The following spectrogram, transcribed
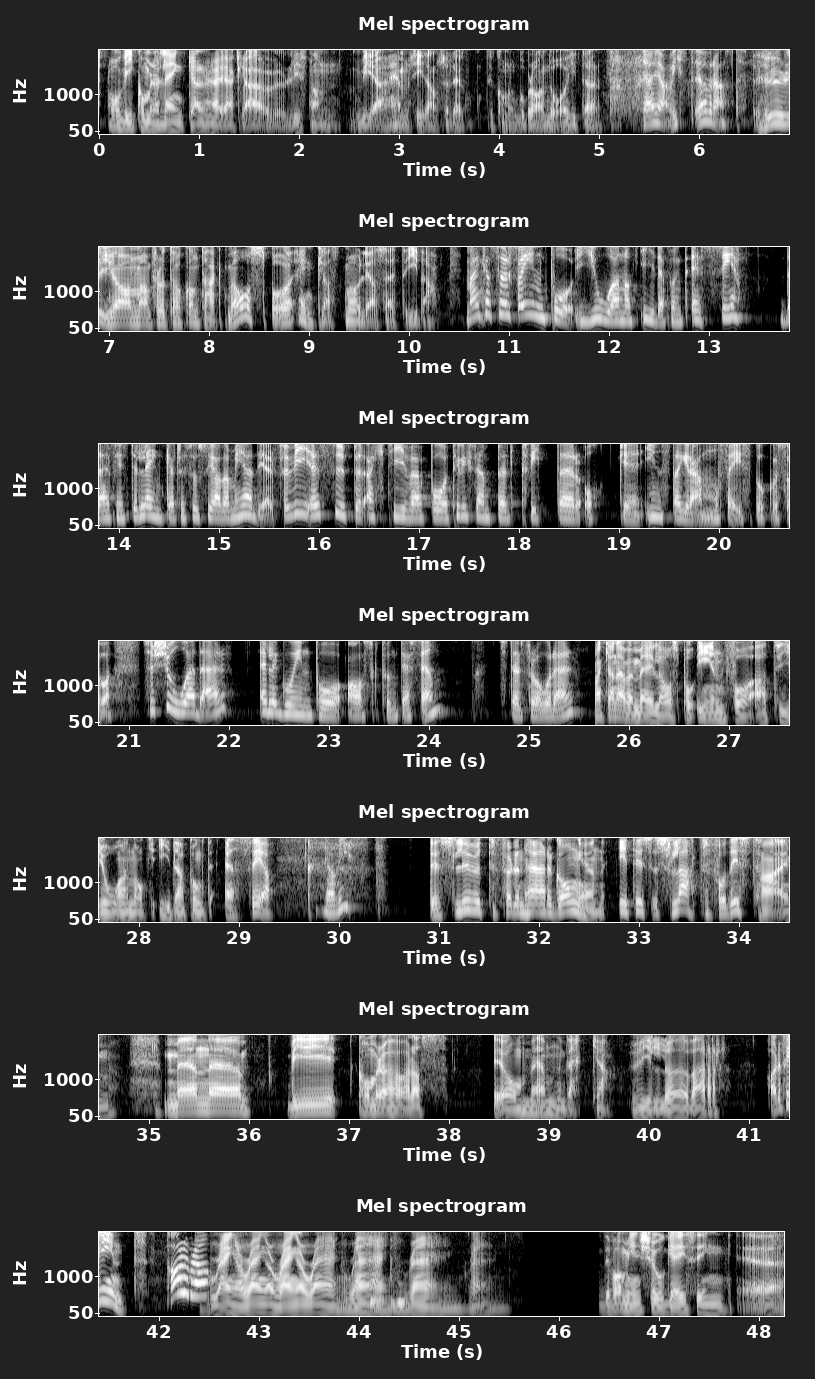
Och vi kommer att länka den här jäkla listan via hemsidan, så det, det kommer att gå bra ändå att hitta den. ja, ja, visst. Överallt. Hur gör man för att ta kontakt med oss på enklast möjliga sätt, Ida? Man kan surfa in på johanochida.se. Där finns det länkar till sociala medier. För vi är superaktiva på till exempel Twitter och eh, Instagram och Facebook och så. Så tjoa där. Eller gå in på ask.fm. Ställ frågor där. Man kan även mejla oss på info.johanochida.se. Ja, visst. Det är slut för den här gången. It is slut for this time. Men eh, vi kommer att höras om en vecka. Vi lövar. Ha det fint! Ha det bra! Ranga, ranga, ranga, rang, rang, rang, rang. Det var min shoegazing. Eh,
